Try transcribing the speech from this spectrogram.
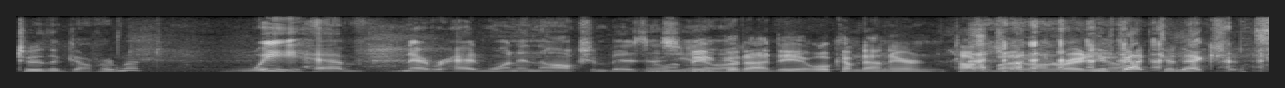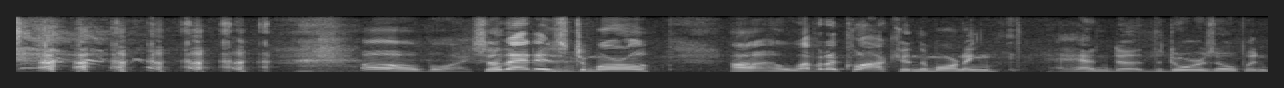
to the government? We have never had one in the auction That business. would be know, a good idea. We'll come down here and talk about it on the radio. You've got connections. oh boy! So that is tomorrow, uh, eleven o'clock in the morning, and uh, the doors open,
